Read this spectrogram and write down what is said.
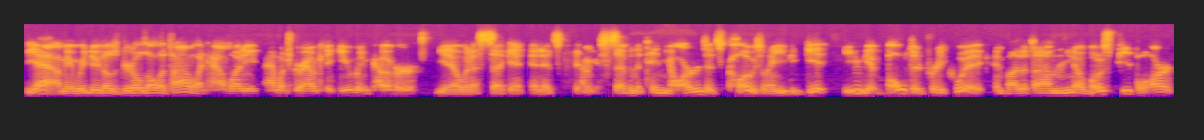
yeah, I mean, we do those drills all the time. Like how many, how much ground can a human cover, you know, in a second? And it's, I mean, seven to 10 yards. It's close. I mean, you can get, you can get bolted pretty quick. And by the time, you know, most people aren't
